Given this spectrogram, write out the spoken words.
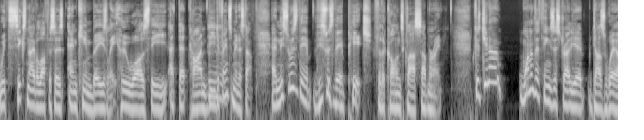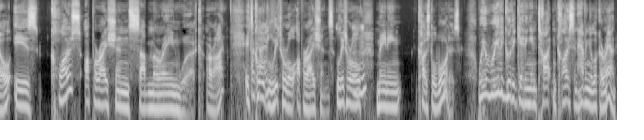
with six naval officers and Kim Beazley, who was the at that time the mm. defence minister, and this was their this was their pitch for the Collins class submarine. Because do you know one of the things Australia does well is close operation submarine work. All right, it's Okay. called littoral operations. Littoral mm-hmm. meaning coastal waters. We're really good at getting in tight and close and having a look around.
